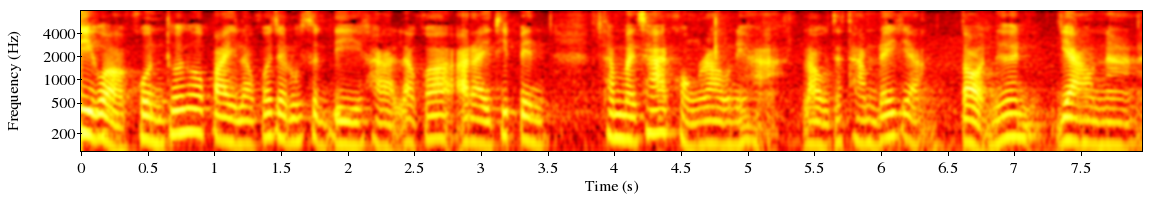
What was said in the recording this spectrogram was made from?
ดีกว่าคนทั่ว ๆ ไปเราก็จะรู้สึกดีค่ะ แล้วก็อะไรที่เป็นธรรมชาติของเราเนี่ยค่ะเราจะทำได้อย่างต่อเนื่องยาวนาน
